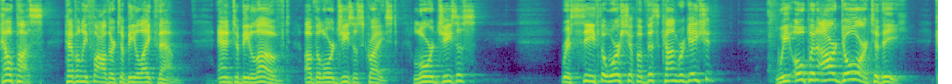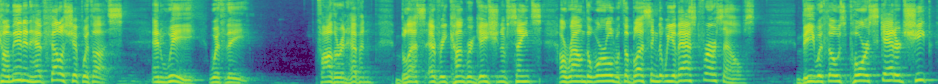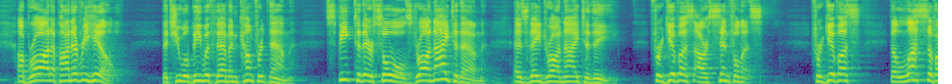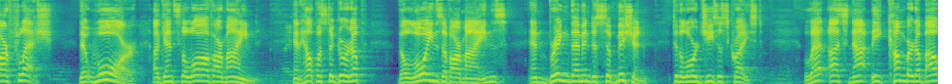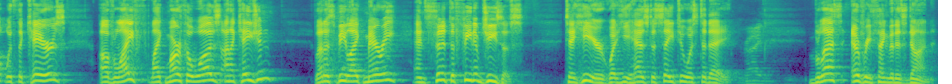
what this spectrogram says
Help us, Heavenly Father, to be like them and to be loved of the Lord Jesus Christ. Lord Jesus, receive the worship of this congregation. We open our door to thee. Come in and have fellowship with us, and we with thee. Father in heaven, bless every congregation of saints around the world with the blessing that we have asked for ourselves. Be with those poor scattered sheep abroad upon every hill, that you will be with them and comfort them. Speak to their souls, draw nigh to them as they draw nigh to thee. Forgive us our sinfulness. Forgive us the lusts of our flesh that war against the law of our mind. And help us to gird up the loins of our minds and bring them into submission to the Lord Jesus Christ. Let us not be cumbered about with the cares of life like Martha was on occasion. Let us be like Mary and sit at the feet of Jesus to hear what he has to say to us today. Right. Bless everything that is done.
